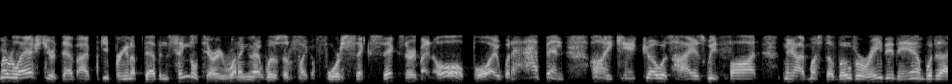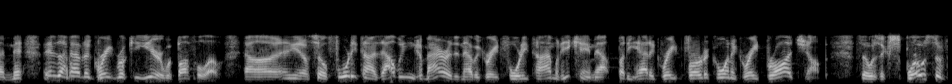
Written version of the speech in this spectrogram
Remember last year, Dev, I keep bringing up Devin Singletary running that was like a four six six, and everybody, oh boy, what happened? Oh, he can't go as high as we thought. I mean, I must have overrated him. What did I miss? Ended up having a great rookie year with Buffalo. Uh, and, you know, so 40 times. Alvin Kamara didn't have a great 40 time when he came out, but he had a great vertical and a great broad jump. So his explosive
